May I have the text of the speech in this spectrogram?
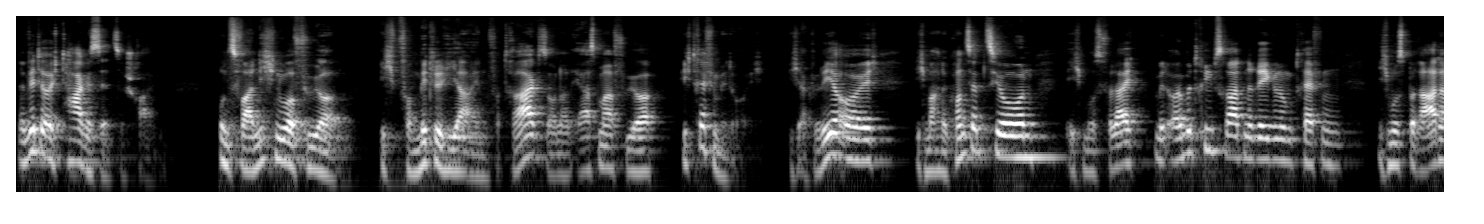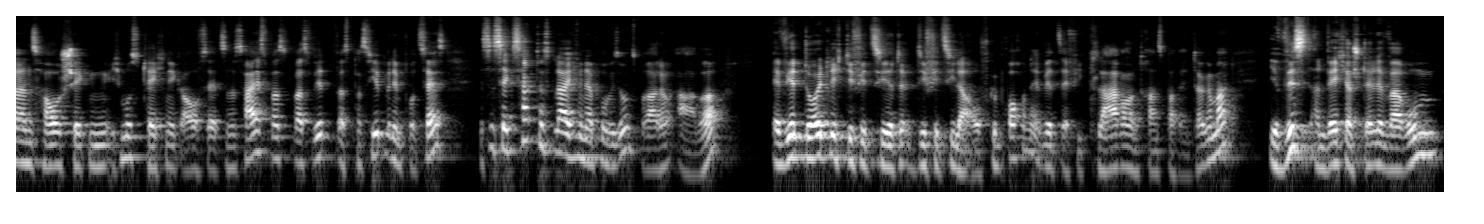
Dann wird er euch Tagessätze schreiben. Und zwar nicht nur für, ich vermittel hier einen Vertrag, sondern erstmal für, ich treffe mit euch. Ich akquiriere euch, ich mache eine Konzeption, ich muss vielleicht mit eurem Betriebsrat eine Regelung treffen, ich muss Berater ins Haus schicken, ich muss Technik aufsetzen. Das heißt, was, was, wird, was passiert mit dem Prozess? Es ist exakt das gleiche wie in der Provisionsberatung, aber Er wird deutlich diffiziler aufgebrochen, er wird sehr viel klarer und transparenter gemacht. Ihr wisst, an welcher Stelle warum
